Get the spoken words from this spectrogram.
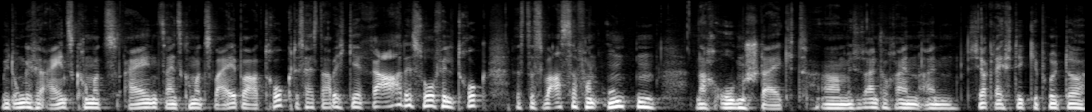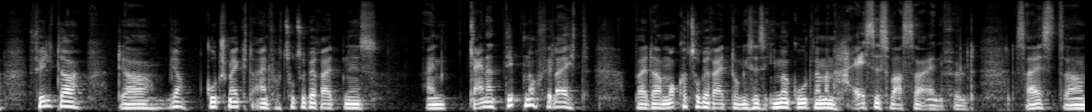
mit ungefähr 1,1, 1,2 Bar Druck. Das heißt, da habe ich gerade so viel Druck, dass das Wasser von unten nach oben steigt. Ähm, es ist einfach ein, ein sehr kräftig gebrühter Filter, der ja, gut schmeckt, einfach zuzubereiten ist. Ein kleiner Tipp noch vielleicht, bei der Mokka-Zubereitung ist es immer gut, wenn man heißes Wasser einfüllt. Das heißt, äh,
